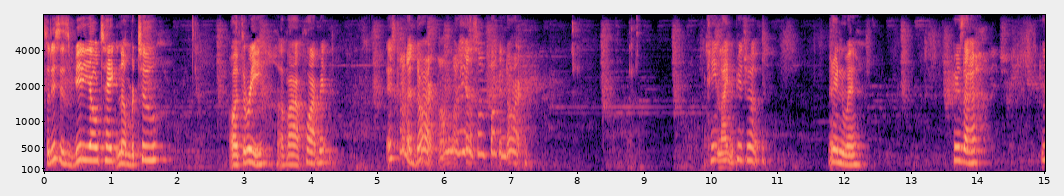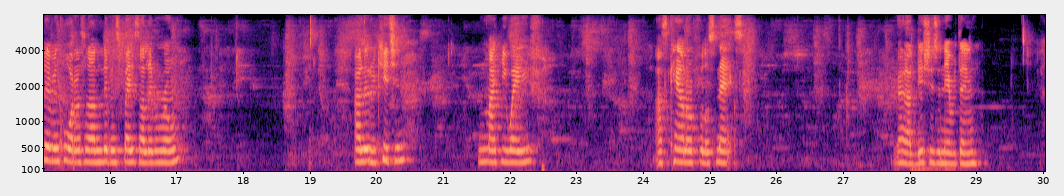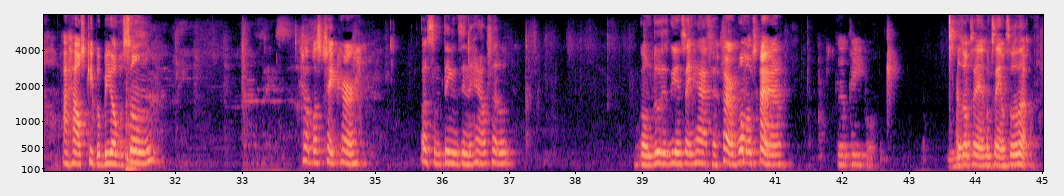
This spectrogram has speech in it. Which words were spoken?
So this is video take number two or three of our apartment. It's kind of dark. I don't know why the hell it's so fucking dark. Can't light the picture up. Anyway, here's our living quarters, our living space, our living room. Our little kitchen, microwave, our counter full of snacks. Got our dishes and everything. Our housekeeper be over soon. Help us take care of some things in the household. I'm gonna do this again. Say hi to her one more time. Good people. That's what I'm saying. I'm saying. So what's up?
